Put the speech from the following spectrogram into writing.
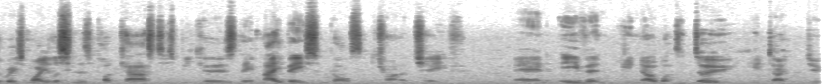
the reason why you listen to this podcast is because there may be some goals that you're trying to achieve. And even you know what to do, you don't do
